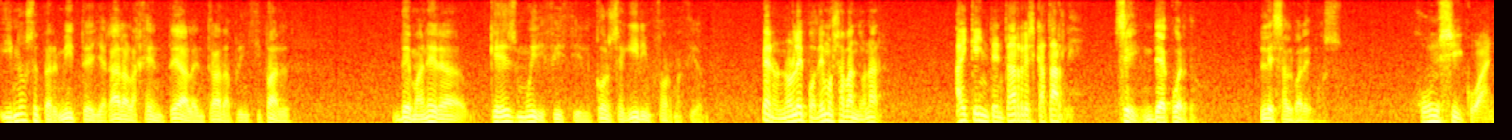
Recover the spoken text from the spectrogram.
y no se permite llegar a la gente a la entrada principal. De manera que es muy difícil conseguir información. Pero no le podemos abandonar. Hay que intentar rescatarle. Sí, de acuerdo. Le salvaremos. Hun Si Quan.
